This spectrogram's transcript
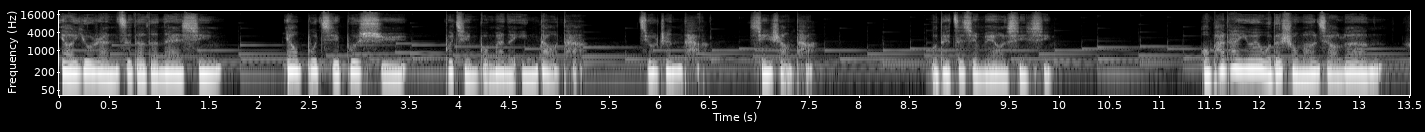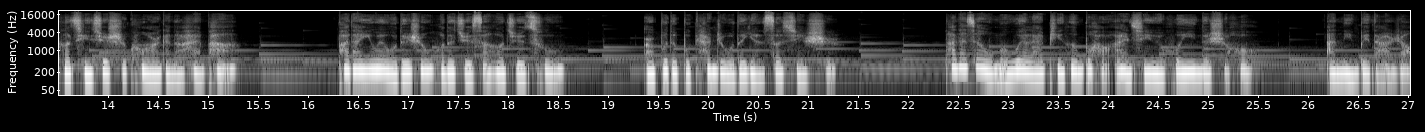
要悠然自得的耐心，要不急不徐、不紧不慢的引导他、纠正他、欣赏他。我对自己没有信心，我怕他因为我的手忙脚乱和情绪失控而感到害怕，怕他因为我对生活的沮丧和局促而不得不看着我的眼色行事。怕他在我们未来平衡不好爱情与婚姻的时候，安宁被打扰；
